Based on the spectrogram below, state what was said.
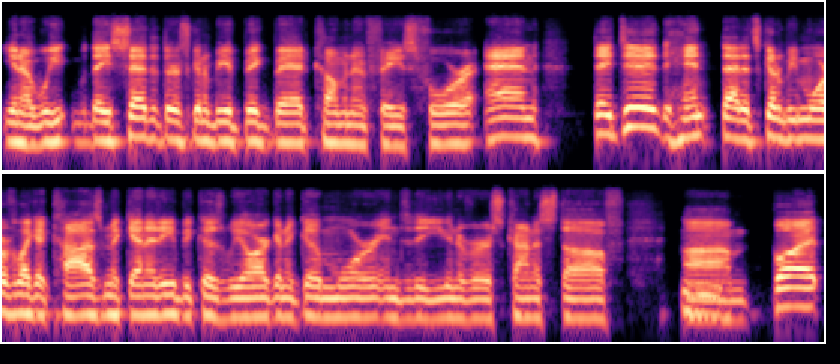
you know, we they said that there's going to be a big bad coming in phase four, and they did hint that it's going to be more of like a cosmic entity because we are going to go more into the universe kind of stuff. Mhm. Um, but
